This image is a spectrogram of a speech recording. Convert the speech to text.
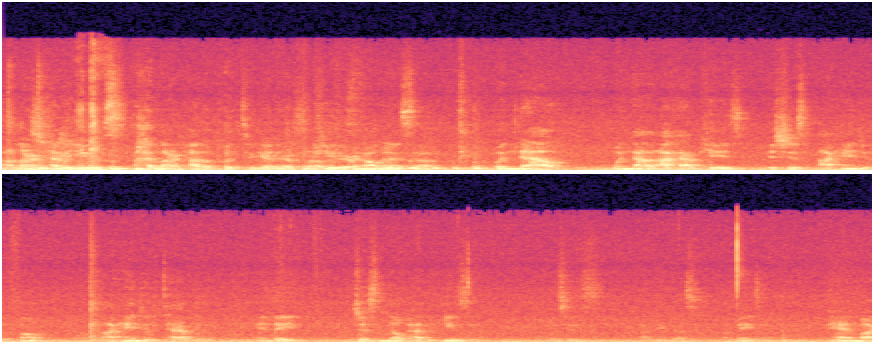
I learned how to use, I learned how to put together a computer and all that stuff. But now, when now that I have kids, it's just I hand you the phone, I hand you the tablet, and they just know how to use it, which is, I think that's amazing. Hand my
